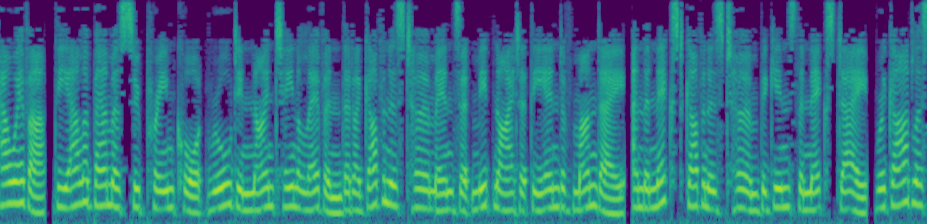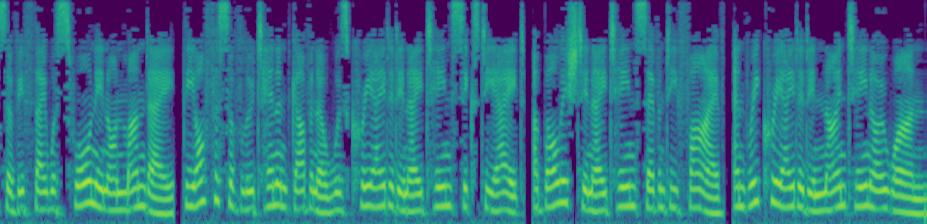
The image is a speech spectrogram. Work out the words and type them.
However, the Alabama Supreme Court ruled in 1911 that a governor's term ends at midnight at the end of Monday, and the next governor's term begins the next day, regardless of if they were sworn in on Monday. The office of lieutenant governor was created in 1868, abolished in 1875, and recreated in 1901.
